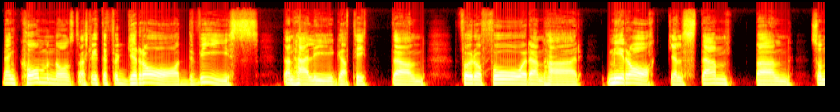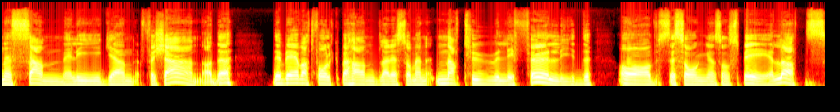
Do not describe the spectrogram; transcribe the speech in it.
den kom någonstans lite för gradvis, den här ligatiteln, för att få den här mirakelstämpeln som den sannoliken förtjänade. Det blev att folk behandlade det som en naturlig följd av säsongen som spelats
